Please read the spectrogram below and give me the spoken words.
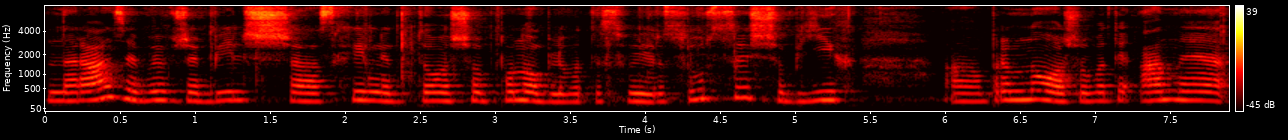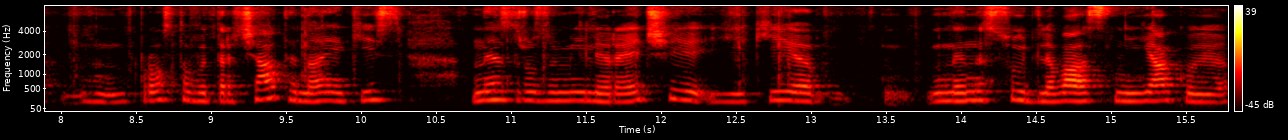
наразі ви вже більш е, схильні до того, щоб поновлювати свої ресурси, щоб їх е, примножувати, а не просто витрачати на якісь незрозумілі речі, які не несуть для вас ніякої,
